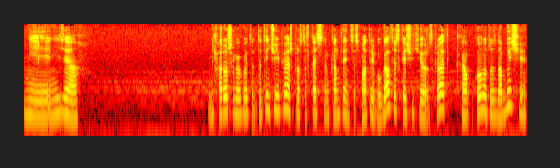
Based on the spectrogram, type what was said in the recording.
Не, нельзя. Нехороший какой-то. Да ты ничего не понимаешь просто в качественном контенте. Смотри, бухгалтерское чутье раскрывает комнату с добычей.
